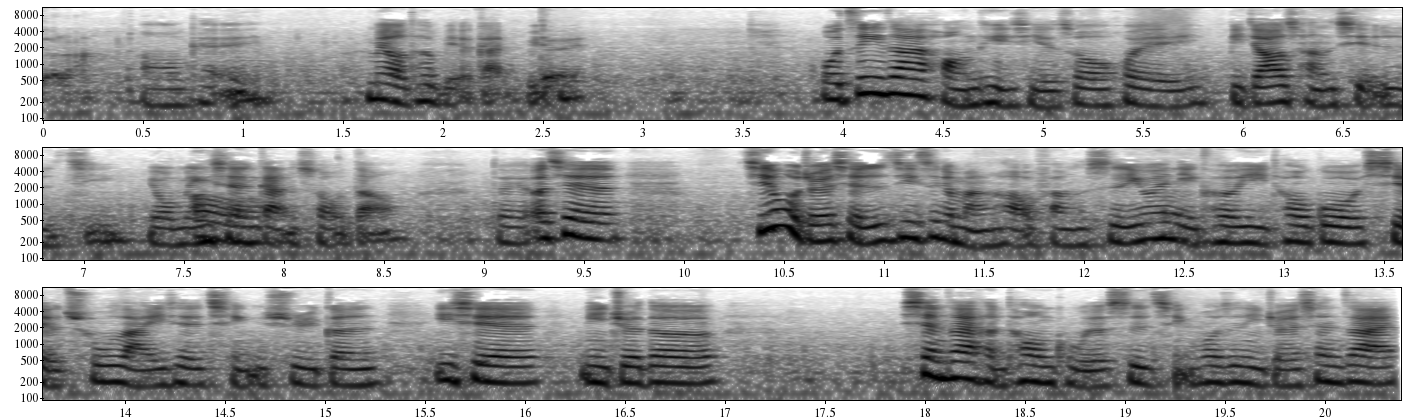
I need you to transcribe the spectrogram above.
的啦。，OK，没有特别的改变。对，我自己在黄体期的时候会比较常写日记，有明显哦感受到。对，而且其实我觉得写日记是个蛮好的方式，因为你可以透过写出来一些情绪跟一些你觉得现在很痛苦的事情，或是你觉得现在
